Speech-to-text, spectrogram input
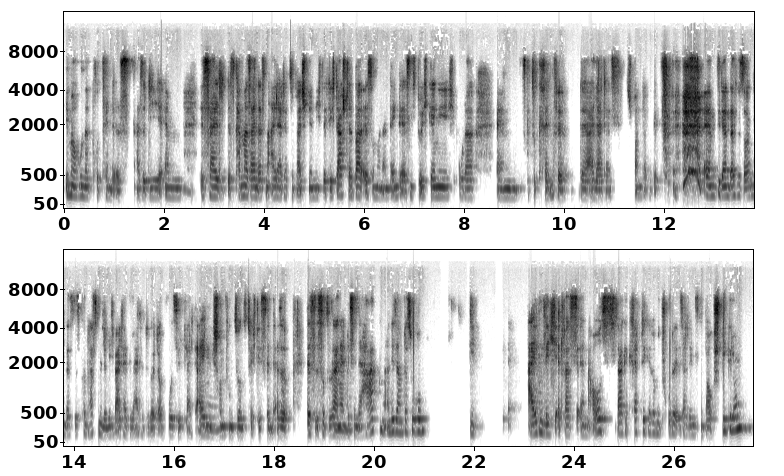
immer 100 Prozent ist. Also die ähm, ist halt, es kann mal sein, dass ein Eileiter zum Beispiel nicht wirklich darstellbar ist und man dann denkt, er ist nicht durchgängig oder ähm, es gibt so Krämpfe. Der Eileiter ist spannend, aber gibt's, ähm, die dann dafür sorgen, dass das Kontrastmittel nicht weitergeleitet wird, obwohl sie vielleicht eigentlich schon funktionstüchtig sind. Also das ist sozusagen ein bisschen der Haken an dieser Untersuchung. Die eigentlich etwas ähm, aussagekräftigere Methode ist allerdings eine Bauchspiegelung.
